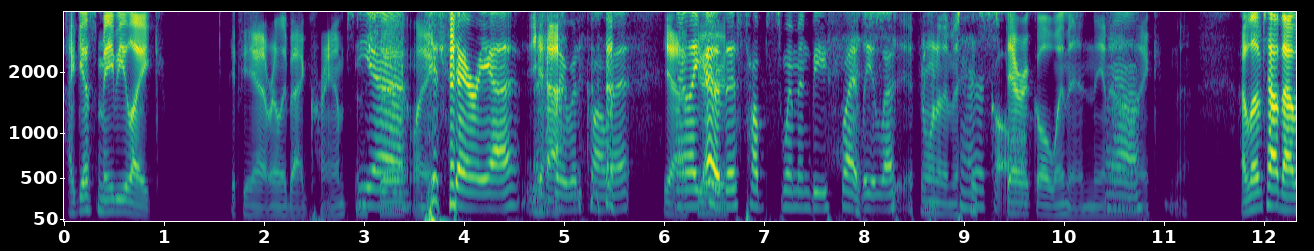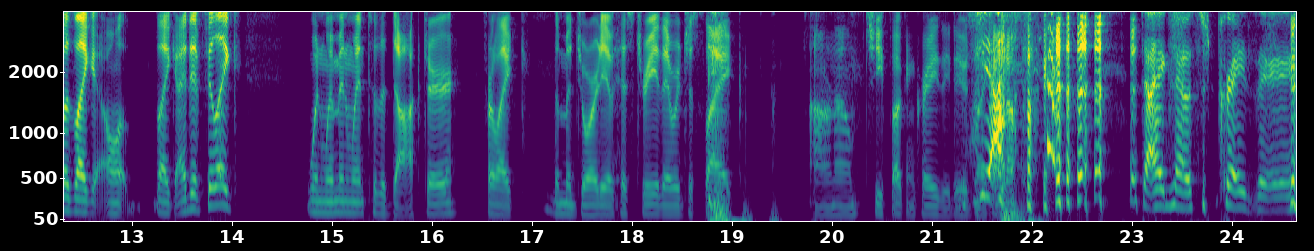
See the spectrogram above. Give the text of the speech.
I guess maybe like if you had really bad cramps and yeah. shit. Like Hysteria, as Yeah. they would call it. yeah, They're like, oh, this helps women be slightly hys- less if you're one of them hysterical. hysterical women, you know, Yeah. like. I loved how that was like all- like I did feel like when women went to the doctor for like the majority of history, they were just like I don't know, she fucking crazy, dude. Like, Yeah. I don't fucking- Diagnosed crazy.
